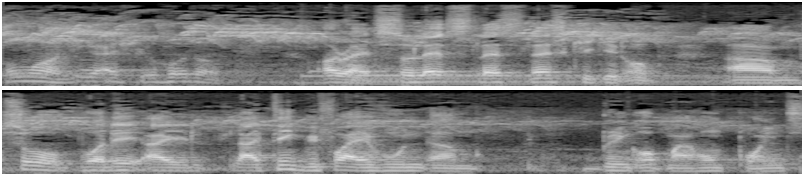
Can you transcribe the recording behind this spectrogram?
Come on, you guys should hold up. All right, so let's let's let's kick it up. Um, so, buddy, I I think before I even um, bring up my own points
